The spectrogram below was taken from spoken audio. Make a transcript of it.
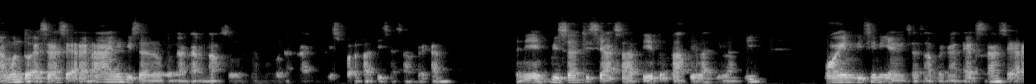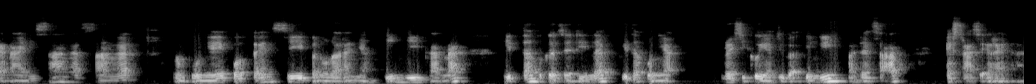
namun untuk ekstraksi RNA ini bisa menggunakan langsung dengan menggunakan CRISPR tadi saya sampaikan. Ini bisa disiasati, tetapi lagi-lagi poin di sini yang saya sampaikan, ekstraksi RNA ini sangat-sangat mempunyai potensi penularan yang tinggi karena kita bekerja di lab, kita punya resiko yang juga tinggi pada saat ekstraksi RNA.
